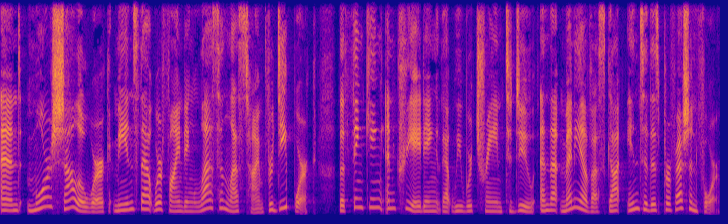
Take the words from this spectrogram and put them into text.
And more shallow work means that we're finding less and less time for deep work, the thinking and creating that we were trained to do and that many of us got into this profession for.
